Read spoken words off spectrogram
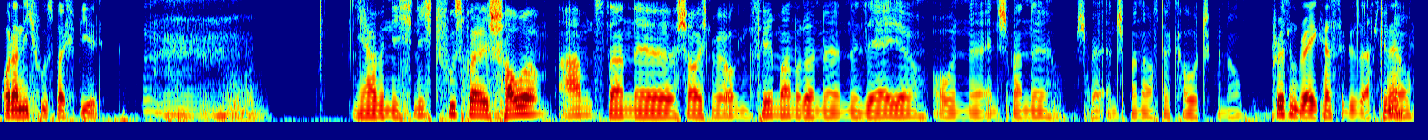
Oder nicht Fußball spielt? ja, wenn ich nicht Fußball schaue, abends, dann äh, schaue ich mir irgendeinen Film an oder eine, eine Serie und äh, entspanne, entspanne auf der Couch, genau. Prison Break hast du gesagt, ne? genau. ne?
